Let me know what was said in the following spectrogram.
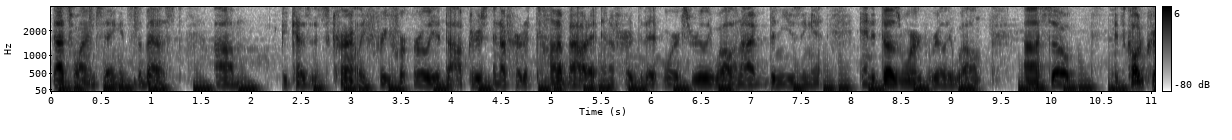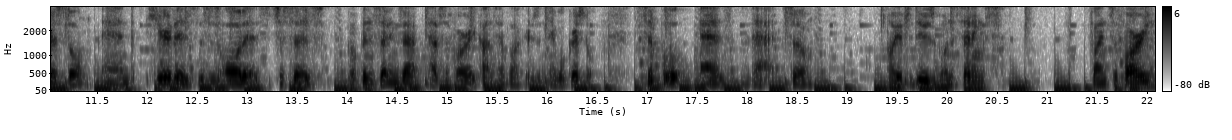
That's why I'm saying it's the best. Um, because it's currently free for early adopters and I've heard a ton about it and I've heard that it works really well and I've been using it and it does work really well. Uh, so it's called Crystal, and here it is. This is all it is. It just says open settings app, tap Safari, content blockers, enable Crystal. Simple as that. So all you have to do is go into settings, find Safari,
